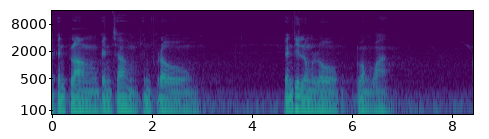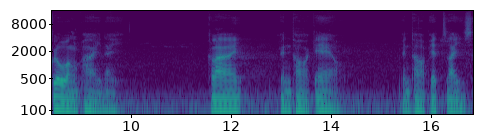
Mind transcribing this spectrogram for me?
ให้เป็นปล่อง เป็นช่อง เป็นโพรง เป็นที่ลงโล่งว่างกลวงภายใน คล้ายเป็นท่อแก้ว เป็นท่อเพชรใส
